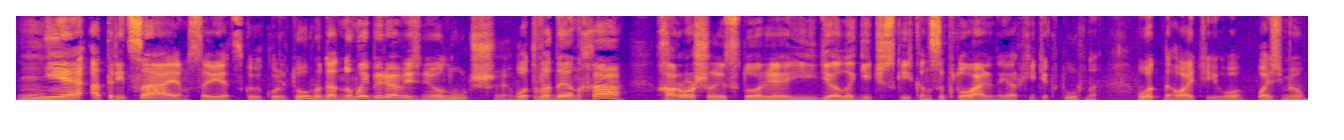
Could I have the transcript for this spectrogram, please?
не отрицаем советскую культуру, да, но мы берем из нее лучшее. Вот ВДНХ хорошая история и идеологически, и концептуально, и архитектурно. Вот давайте его возьмем.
